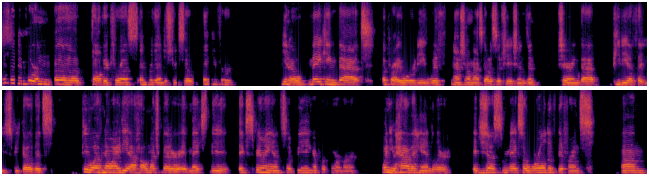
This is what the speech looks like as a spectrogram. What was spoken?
It's an important uh, topic for us and for the industry. So thank you for, you know, making that a priority with national mascot associations and sharing that PDF that you speak of. It's people have no idea how much better it makes the experience of being a performer when you have a handler. It just makes a world of difference um,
